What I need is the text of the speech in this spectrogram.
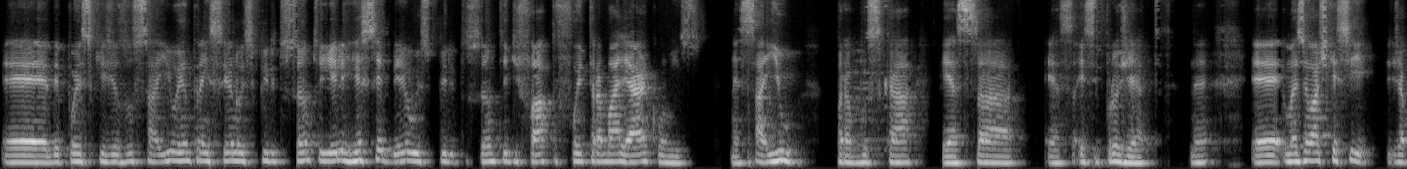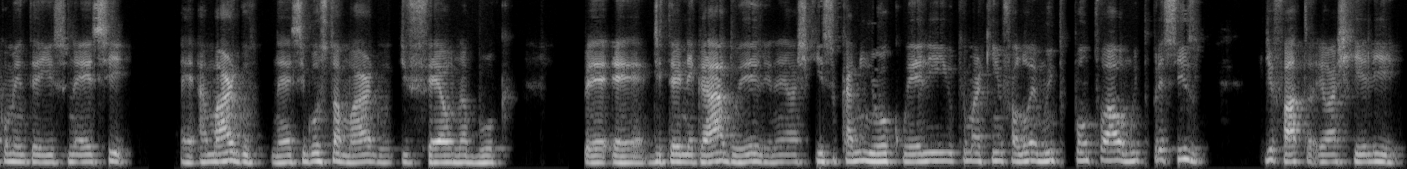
É, depois que Jesus saiu, entra em cena o Espírito Santo e ele recebeu o Espírito Santo e de fato foi trabalhar com isso, né? Saiu para buscar essa, essa, esse projeto, né? É, mas eu acho que esse, já comentei isso, né? Esse é, amargo, né? Esse gosto amargo de fel na boca, é, é, de ter negado ele, né? Acho que isso caminhou com ele e o que o Marquinho falou é muito pontual, muito preciso. De fato, eu acho que ele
